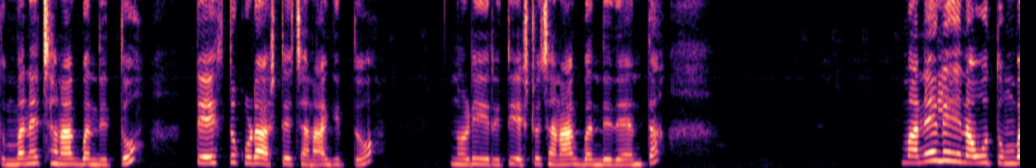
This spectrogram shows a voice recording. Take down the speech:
ತುಂಬಾ ಚೆನ್ನಾಗಿ ಬಂದಿತ್ತು. ಟೇಸ್ಟು ಕೂಡ ಅಷ್ಟೇ ಚೆನ್ನಾಗಿತ್ತು. ನೋಡಿ ಈ ರೀತಿ ಎಷ್ಟು ಚೆನ್ನಾಗಿ ಬಂದಿದೆ ಅಂತ. ಮನೇಲಿ ನಾವು ತುಂಬ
